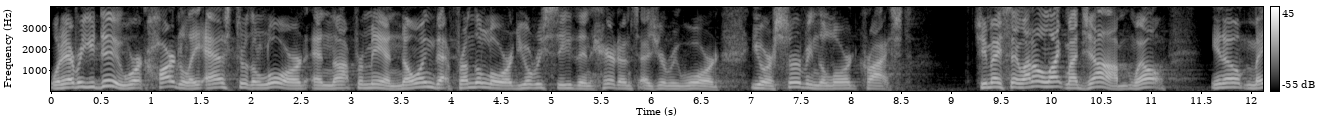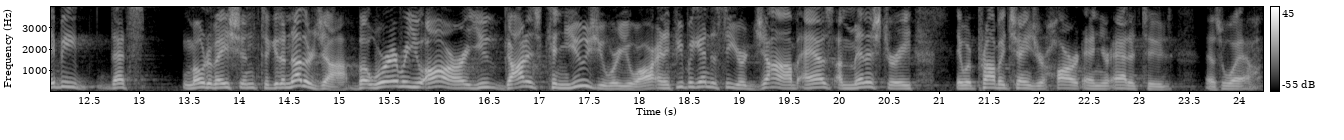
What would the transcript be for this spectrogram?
Whatever you do, work heartily as to the Lord and not for men, knowing that from the Lord you'll receive the inheritance as your reward. You are serving the Lord Christ. So you may say, Well, I don't like my job. Well, you know, maybe that's motivation to get another job. But wherever you are, you, God is, can use you where you are. And if you begin to see your job as a ministry, it would probably change your heart and your attitude as well.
